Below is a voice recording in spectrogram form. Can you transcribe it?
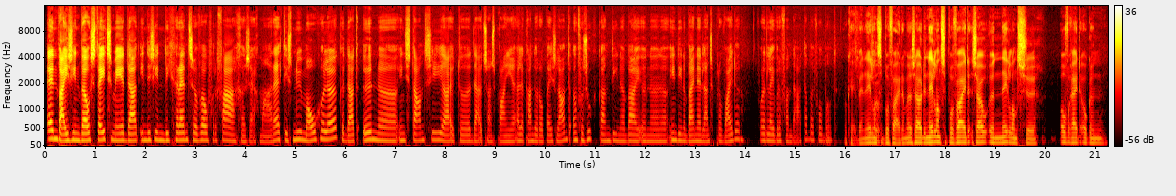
En wij zien wel steeds meer dat in de zin die grenzen wel vervagen, zeg maar. Het is nu mogelijk dat een eh, instantie uit eh, Duitsland, Spanje, elk ander Europees land een verzoek kan dienen bij een, eh, indienen bij een Nederlandse provider. Voor het leveren van data bijvoorbeeld. Oké, bij een Nederlandse provider. Maar zou de Nederlandse provider, zou een Nederlandse overheid ook een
